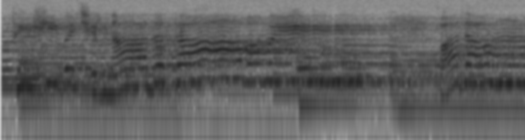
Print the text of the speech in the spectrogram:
Тихий вечір над отавами падав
